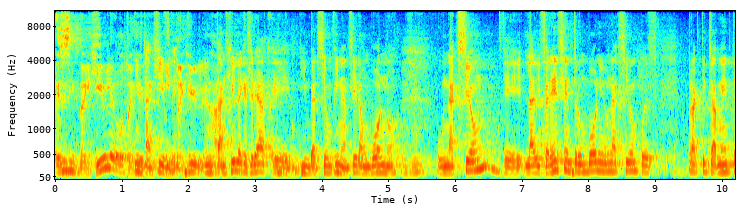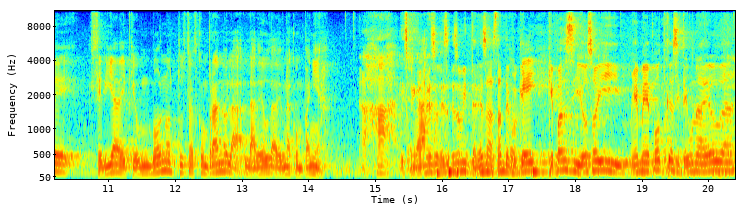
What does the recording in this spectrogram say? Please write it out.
¿Ese es intangible o tangible? Intangible. Intangible, intangible que sería eh, inversión financiera, un bono, una acción. Eh, la diferencia entre un bono y una acción, pues prácticamente sería de que un bono tú estás comprando la, la deuda de una compañía. Ajá, explícame eso, eso, me interesa bastante porque ¿qué pasa si yo soy M Podcast y tengo una deuda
